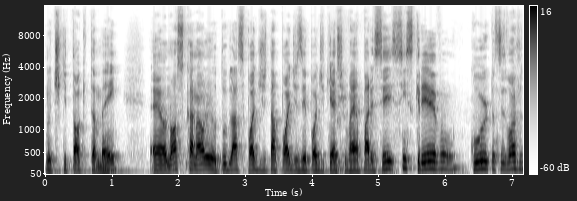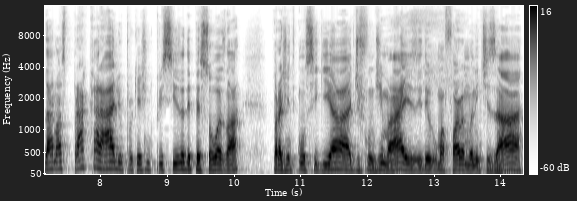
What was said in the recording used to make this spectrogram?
no TikTok também. É, o nosso canal no YouTube lá, você pode digitar Pode Dizer Podcast que vai aparecer. Se inscrevam, curtam, vocês vão ajudar nós pra caralho, porque a gente precisa de pessoas lá pra gente conseguir ah, difundir mais e de alguma forma monetizar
